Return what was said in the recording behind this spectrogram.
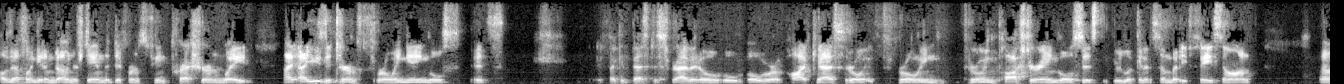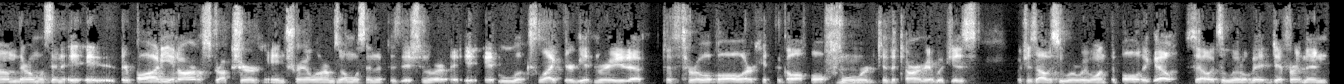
i'll definitely get them to understand the difference between pressure and weight i, I use the term throwing angles it's if I could best describe it o- over a podcast, throwing, throwing throwing posture angles is if you're looking at somebody face on, um, they're almost in it, it, their body and arm structure and trail arms almost in a position where it, it, looks like they're getting ready to, to throw a ball or hit the golf ball mm-hmm. forward mm-hmm. to the target, which is which is obviously where we want the ball to go. So it's a little bit different than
